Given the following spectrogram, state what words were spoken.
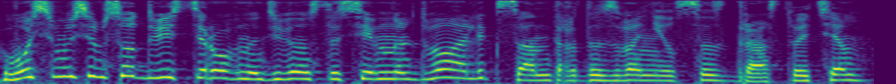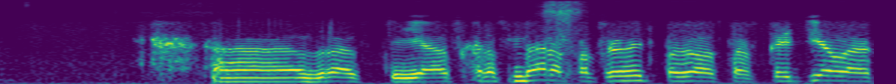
8 800 200 ровно 9702. Александр дозвонился. Здравствуйте. А, здравствуйте, я с Краснодара. Подскажите, пожалуйста, в пределах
